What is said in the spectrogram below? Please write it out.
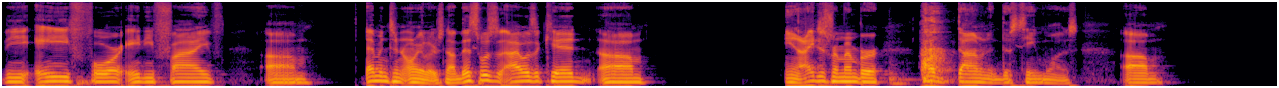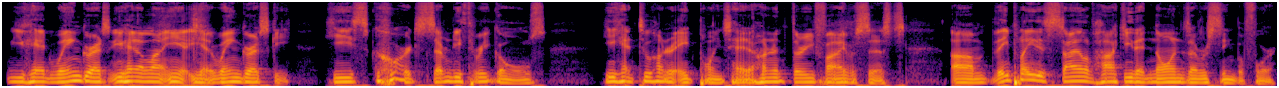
the 84 85 um, Edmonton Oilers. Now, this was, I was a kid, um, and I just remember how dominant this team was. Um, you had Wayne Gretzky, you had a you you had Wayne Gretzky. He scored 73 goals. He had 208 points, had 135 assists. Um, they played a style of hockey that no one's ever seen before.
